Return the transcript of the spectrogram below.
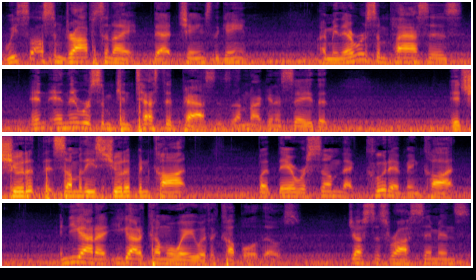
we saw some drops tonight that changed the game. I mean, there were some passes, and, and there were some contested passes. I'm not going to say that it should that some of these should have been caught, but there were some that could have been caught, and you gotta you gotta come away with a couple of those. Justus Ross-Simmons.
